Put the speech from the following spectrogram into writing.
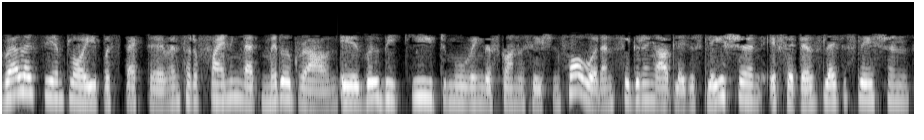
well as the employee perspective and sort of finding that middle ground it will be key to moving this conversation forward and figuring out legislation if it is legislation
